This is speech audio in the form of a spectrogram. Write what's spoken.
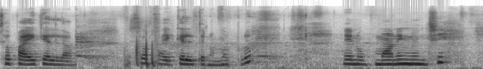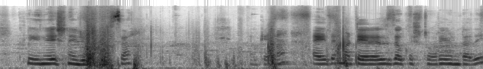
సో పైకి వెళ్దాం. సో పైకి వెళ్తున్నాం ఇప్పుడు. నేను మార్నింగ్ నుంచి క్లీన్ చేసిన చూపిస్తా. ఓకేనా? అయితే మా టెరెస్ ఒక స్టోరీ ఉంటుంది.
